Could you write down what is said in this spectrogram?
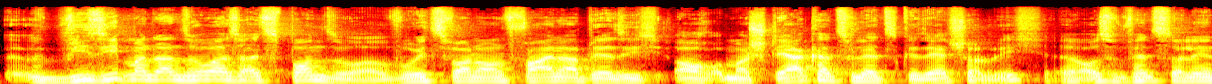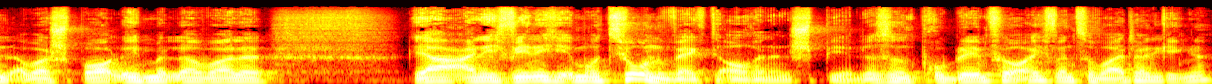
wie sieht man dann sowas als Sponsor? Wo ich zwar noch einen Verein habe, der sich auch immer stärker zuletzt gesellschaftlich äh, aus dem Fenster lehnt, aber sportlich mittlerweile ja eigentlich wenig Emotionen weckt auch in den Spielen. Das ist ein Problem für euch, wenn es so weiterginge?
